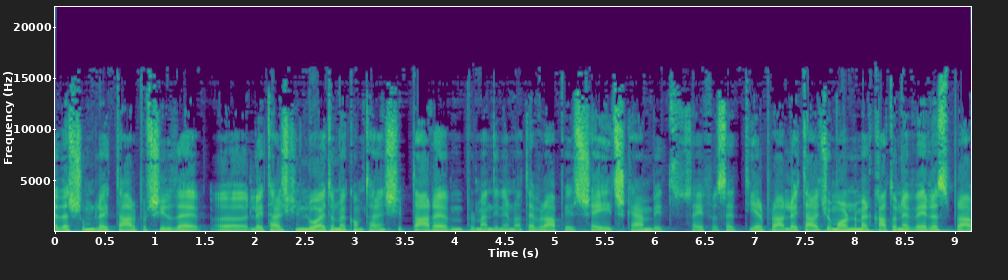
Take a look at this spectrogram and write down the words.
edhe shumë lojtarë përfshirë dhe uh, lojtarë që kanë luajtur me kombëtaren shqiptare, përmendin emrat e Vrapit, Shehit, Shkembit, Sejfës e të tjerë, pra lojtarë që u morën në merkaton e verës, pra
